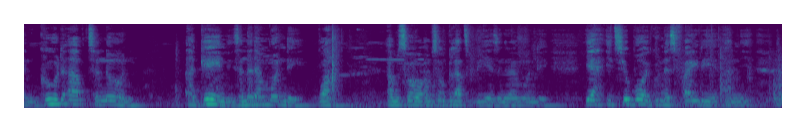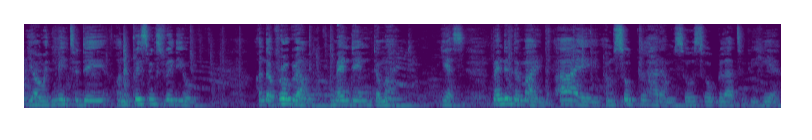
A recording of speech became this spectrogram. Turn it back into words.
and good afternoon. Again, it's another Monday. Wow, I'm so I'm so glad to be here. It's another Monday. Yeah, it's your boy Goodness Friday, and you're with me today on Praise Mix Radio on the program Mending the Mind. Yes, Mending the Mind. I am so glad. I'm so so glad to be here.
